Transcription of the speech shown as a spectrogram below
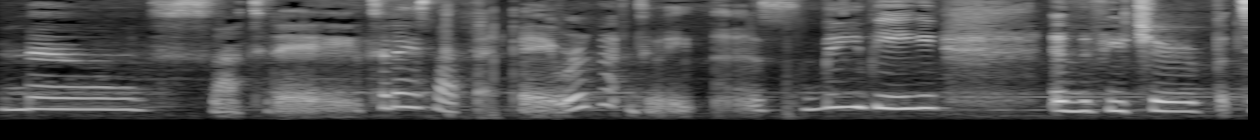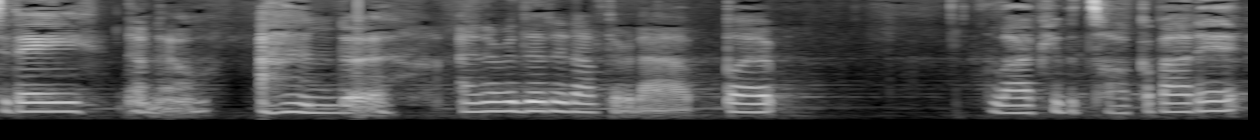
no, it's not today. Today's not that day. We're not doing this. Maybe in the future, but today, no, no. And uh, I never did it after that. But a lot of people talk about it.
